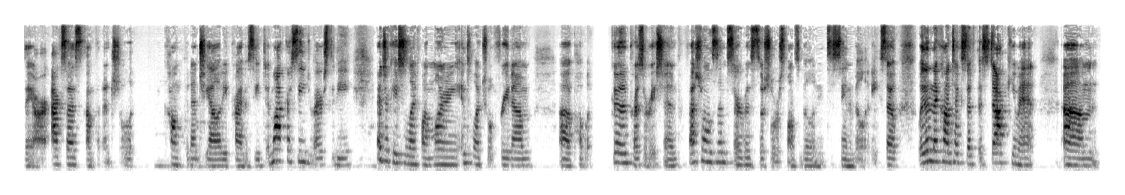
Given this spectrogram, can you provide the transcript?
they are access, confidential, confidentiality, privacy, democracy, diversity, education, lifelong learning, intellectual freedom, uh, public good, preservation, professionalism, service, social responsibility, and sustainability. So within the context of this document, um,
